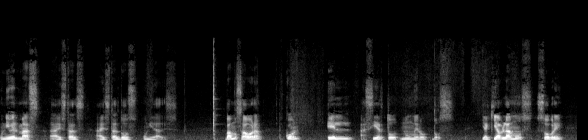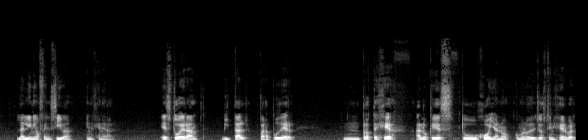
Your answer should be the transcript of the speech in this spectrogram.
nivel más a estas, a estas dos unidades. Vamos ahora con el acierto número 2. Y aquí hablamos sobre la línea ofensiva en general. Esto era vital para poder mm, proteger a lo que es tu joya, ¿no? Como lo de Justin Herbert.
